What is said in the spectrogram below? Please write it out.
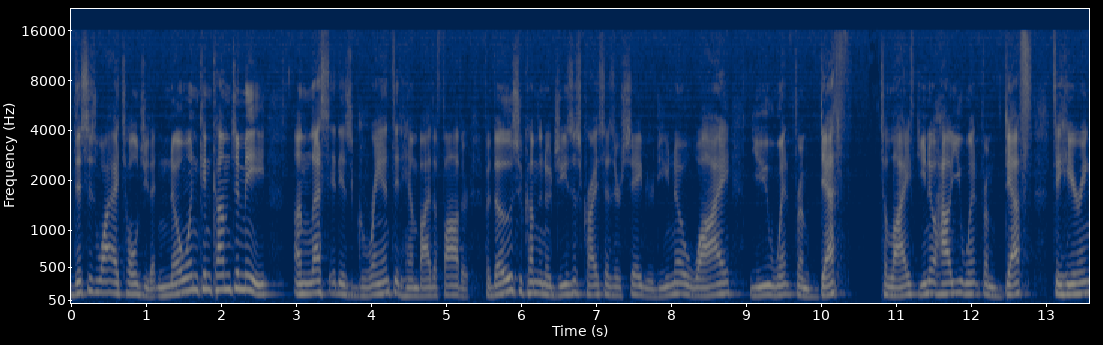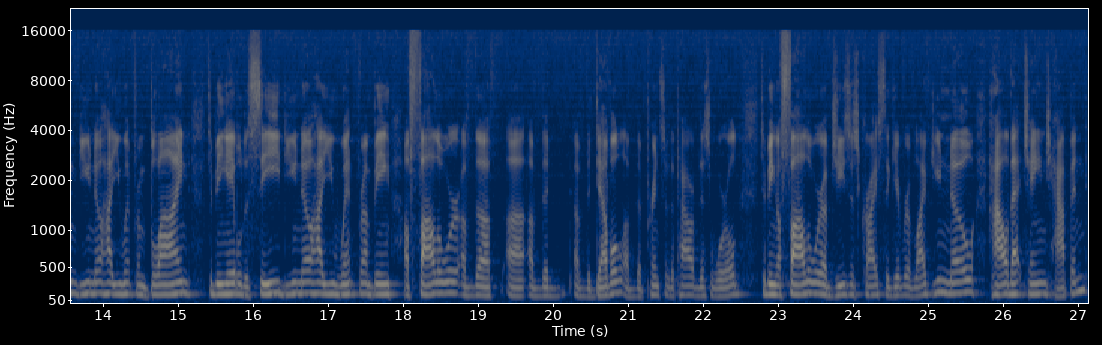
This is why I told you that no one can come to me unless it is granted him by the Father. For those who come to know Jesus Christ as their Savior, do you know why you went from death to life? Do you know how you went from deaf to hearing? Do you know how you went from blind to being able to see? Do you know how you went from being a follower of the, uh, of the, of the devil, of the prince of the power of this world, to being a follower of Jesus Christ, the giver of life? Do you know how that change happened?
